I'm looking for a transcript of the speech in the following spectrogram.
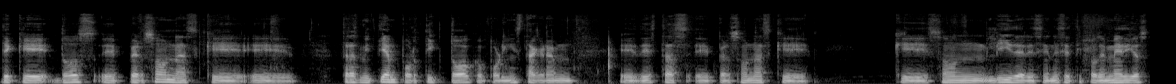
de que dos eh, personas que transmitían por TikTok o por Instagram de estas personas que, que son líderes en ese tipo de medios,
